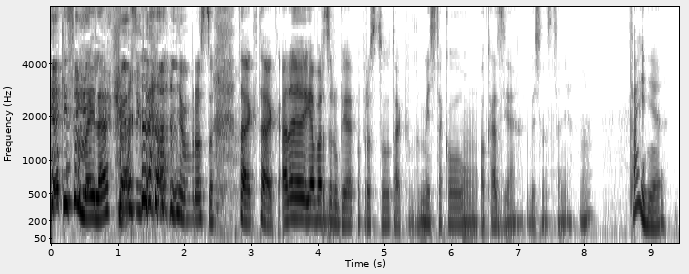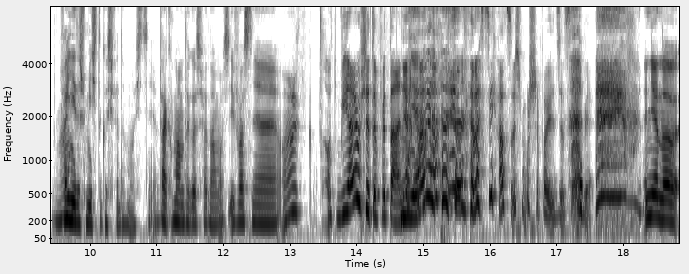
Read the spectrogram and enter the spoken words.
Jakie są najlepsze. Jest idealnie po prostu. Tak, tak, ale ja bardzo lubię po prostu tak mieć taką okazję być na scenie. No. Fajnie. No. Fajnie też mieć tego świadomość. Nie? Tak, mam tego świadomość. I właśnie odbijają się te pytania. Nie? Teraz ja coś muszę powiedzieć o sobie. Nie no, y,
